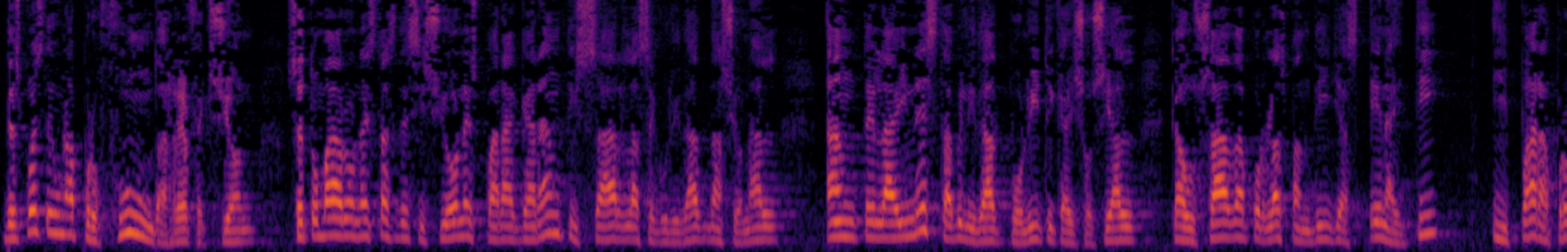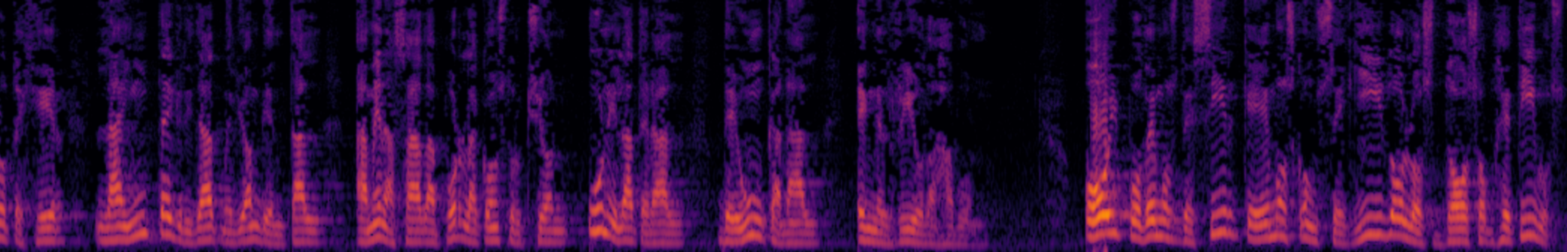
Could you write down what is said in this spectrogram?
Después de una profunda reflexión, se tomaron estas decisiones para garantizar la seguridad nacional ante la inestabilidad política y social causada por las pandillas en Haití y para proteger la integridad medioambiental amenazada por la construcción unilateral de un canal en el río Dajabón. Hoy podemos decir que hemos conseguido los dos objetivos.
